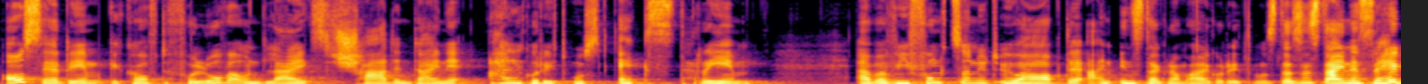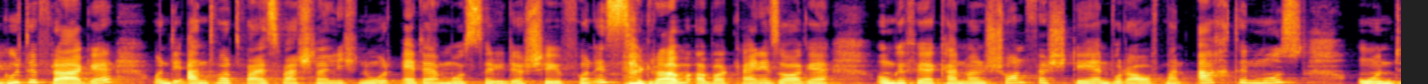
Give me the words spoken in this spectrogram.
Außerdem gekaufte Follower und Likes schaden deine Algorithmus extrem. Aber wie funktioniert überhaupt der Instagram-Algorithmus? Das ist eine sehr gute Frage und die Antwort weiß wahrscheinlich nur Adam Mosseri, der Chef von Instagram. Aber keine Sorge, ungefähr kann man schon verstehen, worauf man achten muss und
